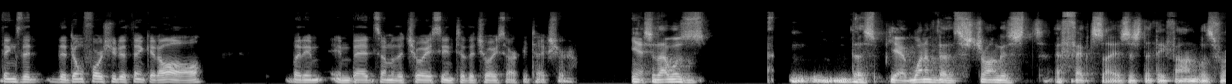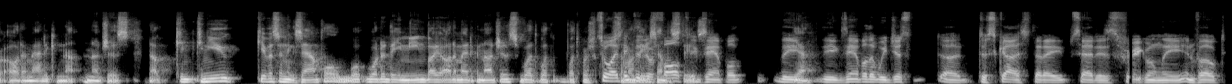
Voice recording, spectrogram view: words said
things that, that don't force you to think at all, but Im- embed some of the choice into the choice architecture. Yeah. So that was this yeah one of the strongest effect sizes that they found was for automatic nudges now can, can you give us an example what, what do they mean by automatic nudges what what what were so i think the, the default example the yeah. the example that we just uh, discussed that i said is frequently invoked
